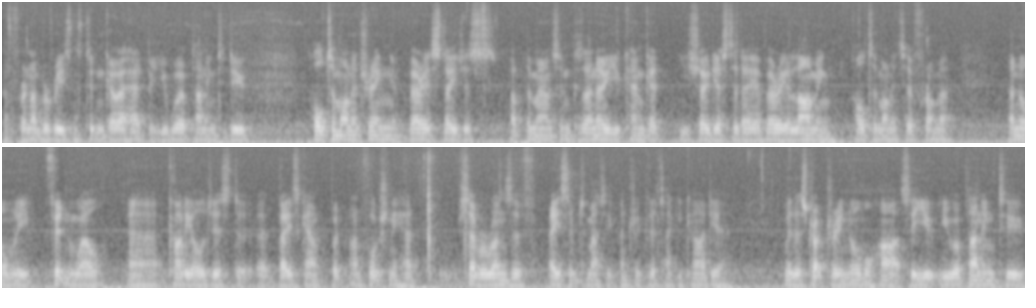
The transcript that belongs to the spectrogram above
uh, for a number of reasons didn't go ahead, but you were planning to do Holter monitoring at various stages up the mountain? Because I know you can get, you showed yesterday a very alarming Holter monitor from a, a normally fit and well uh, cardiologist at, at base camp, but unfortunately had several runs of asymptomatic ventricular tachycardia with a structurally normal heart. So you, you were planning to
